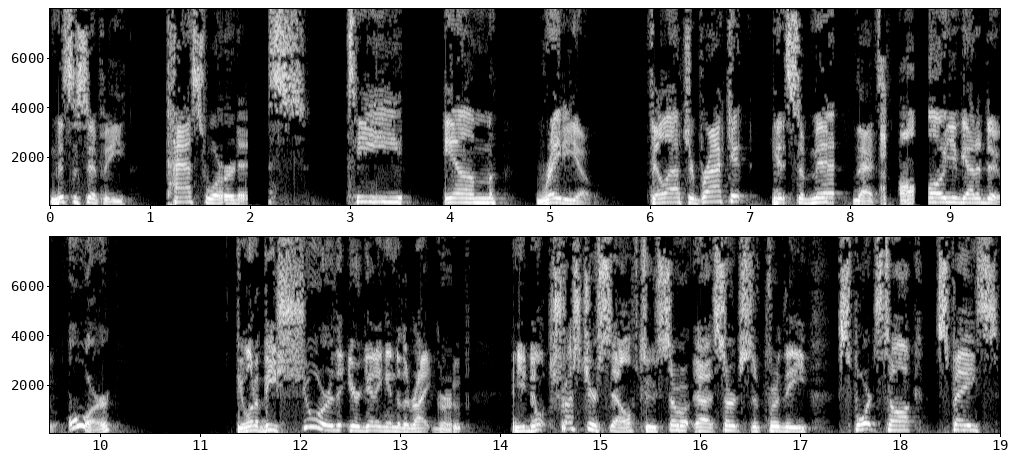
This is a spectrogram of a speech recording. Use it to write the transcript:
Mississippi, password STM Radio. Fill out your bracket, hit submit. That's all you've got to do. Or if you want to be sure that you're getting into the right group and you don't trust yourself to uh, search for the Sports Talk Space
